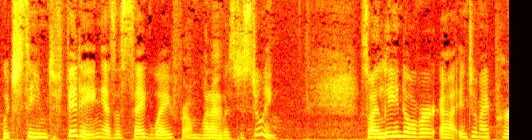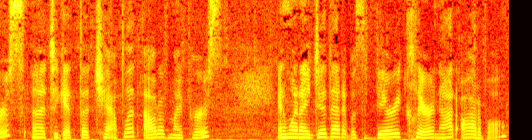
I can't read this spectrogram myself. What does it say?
which seemed fitting as a segue from what mm. I was just doing. So I leaned over uh, into my purse uh, to get the chaplet out of my purse. And when I did that, it was very clear, not audible,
